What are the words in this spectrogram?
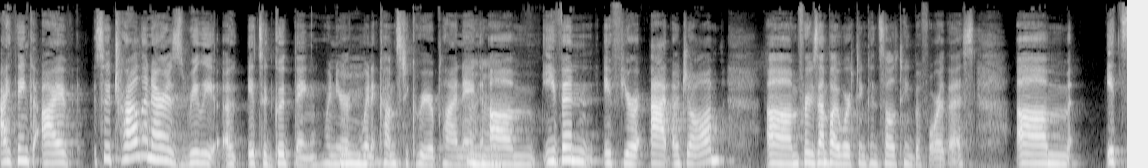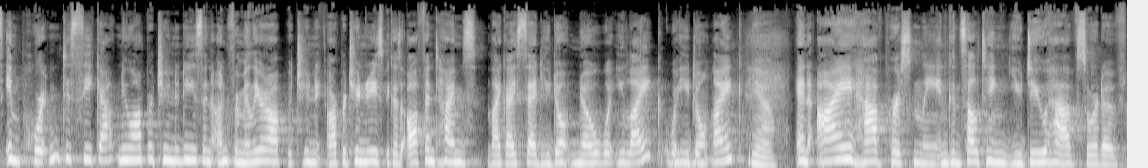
I think I've so trial and error is really a, it's a good thing when you're when it comes to career planning. Um, even if you're at a job, um, for example, I worked in consulting before this. Um, it's important to seek out new opportunities and unfamiliar opportuni- opportunities because oftentimes, like I said, you don't know what you like, what you don't like. Yeah. And I have personally in consulting, you do have sort of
